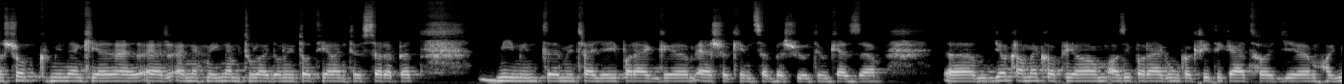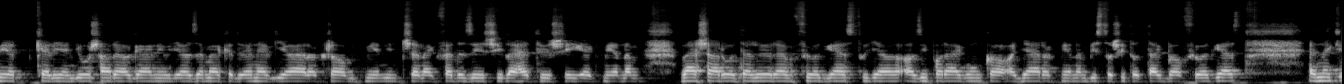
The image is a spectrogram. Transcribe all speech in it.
Sok mindenki e, e, ennek még nem tulajdonított jelentős szerepet. Mi, mint műtrágyaiparág elsőként szembesültünk ezzel. Gyakran megkapja az iparágunk a kritikát, hogy, hogy miért kell ilyen gyorsan reagálni ugye az emelkedő energiaárakra, miért nincsenek fedezési lehetőségek, miért nem vásárolt előre földgázt, ugye az iparágunk, a, a gyárak miért nem biztosították be a földgázt. Ennek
